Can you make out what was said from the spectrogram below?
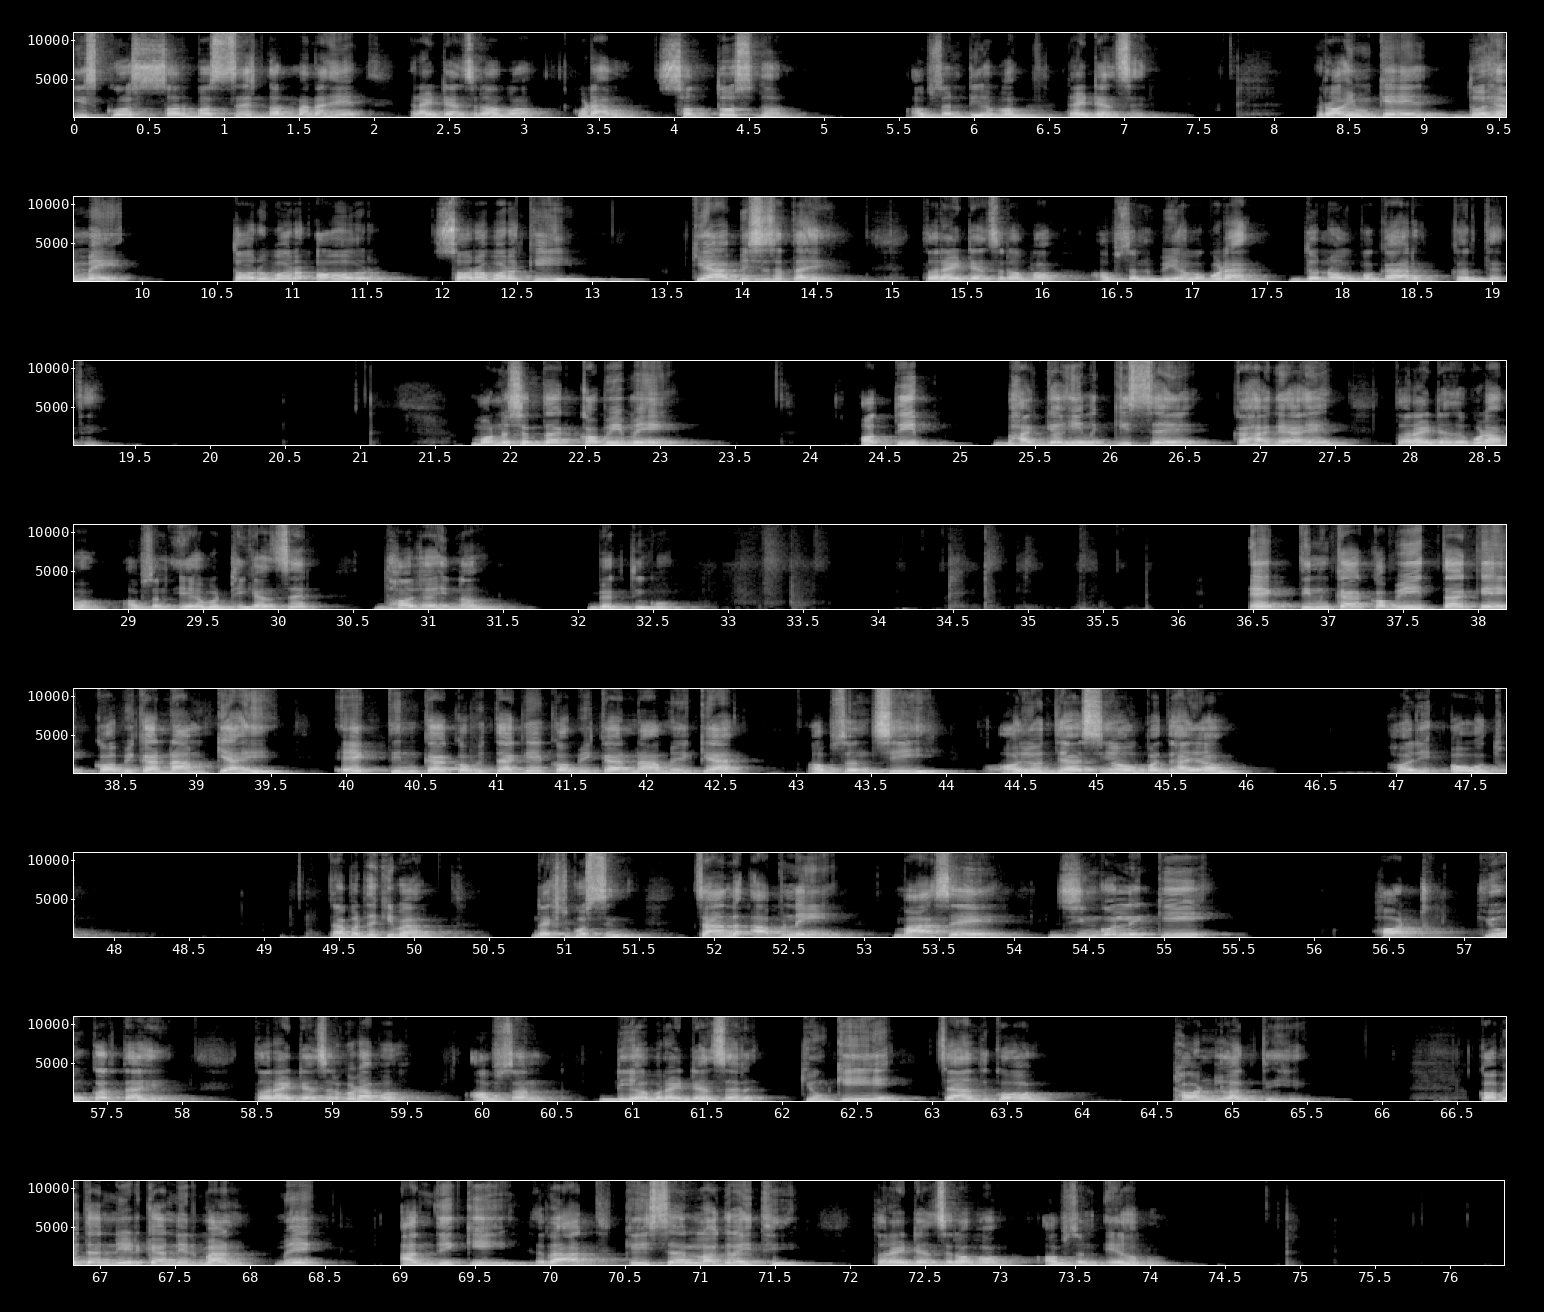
किसको सर्वश्रेष्ठ धन माना है रईट आंसर हम कौटा हम सतोष धन ऑप्शन डी हम रईट आन्सर रहीम के दोहे में तरुबर और सरोवर की क्या विशेषता है तो राइट आंसर हम ऑप्शन बी हम कौड़ा? दोनों उपकार करते थे। मनुष्यता कवि में अति भाग्यहीन किससे कहा गया है? तो राइट आंसर कौड़ा हम ऑप्शन ए हम ठीक आंसर धैर्यहीन व्यक्ति को। एक तिनका कविता के कवि का नाम क्या है? एक तिनका कविता के कवि का नाम है क्या? ऑप्शन सी अयोध्या सिंह उपाध्याय हरि तापर देखिबा नेक्स्ट क्वेश्चन चाँद अपनी माँ से झिंगोली की हट क्यों करता है? तो राइट आंसर कौन हम ऑप्शन डी हम राइट आंसर क्योंकि चाँद को ठंड लगती है। कविता नीड का निर्माण में आंधी की रात कैसा लग रही थी? तो राइट आंसर हम ऑप्शन ए हम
